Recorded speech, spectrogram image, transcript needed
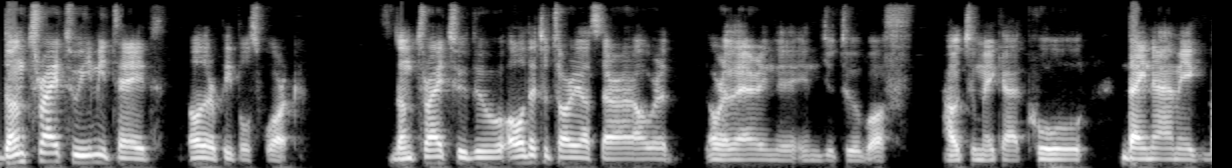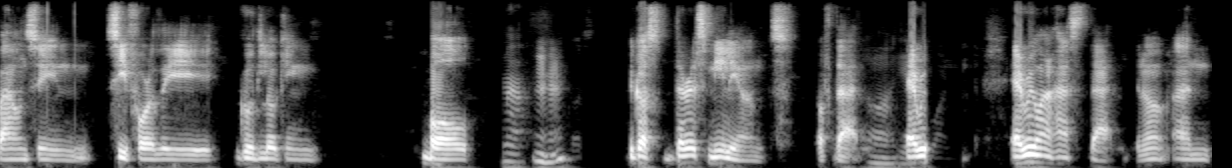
don't try to imitate other people's work. Don't try to do all the tutorials that are over over there in the in YouTube of how to make a cool, dynamic, bouncing C4D, good-looking ball Yeah. Mm-hmm. because there is millions of that. Oh, yeah. Everyone everyone has that, you know, and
